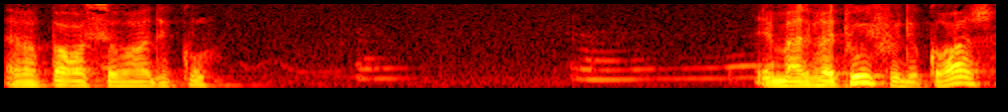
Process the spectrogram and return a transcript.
Elle va pas recevoir des coups. Et malgré tout, il faut du courage.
